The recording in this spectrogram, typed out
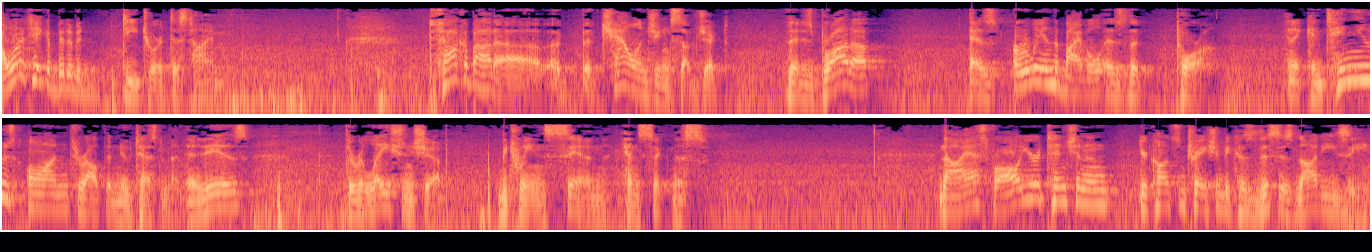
I want to take a bit of a detour at this time to talk about a, a, a challenging subject that is brought up as early in the Bible as the Torah. And it continues on throughout the New Testament. And it is the relationship between sin and sickness. Now, I ask for all your attention and your concentration because this is not easy.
